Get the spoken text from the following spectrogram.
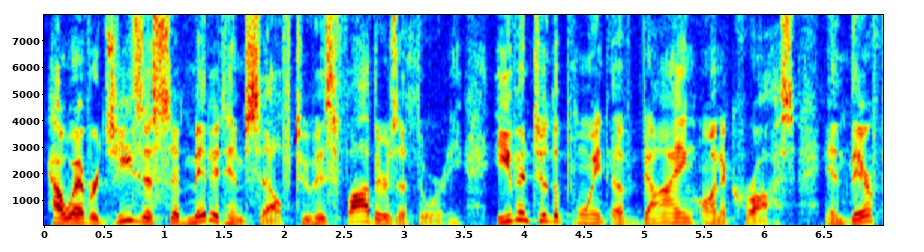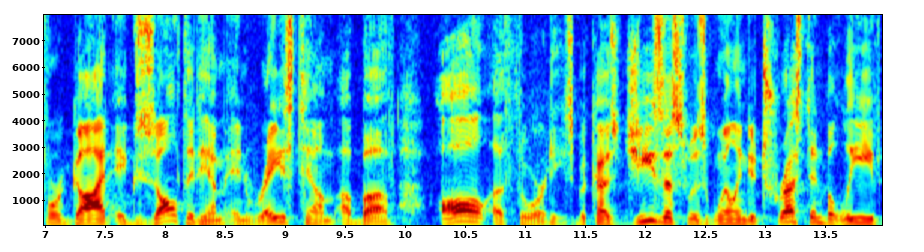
However, Jesus submitted himself to his Father's authority, even to the point of dying on a cross. And therefore, God exalted him and raised him above all authorities because Jesus was willing to trust and believe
